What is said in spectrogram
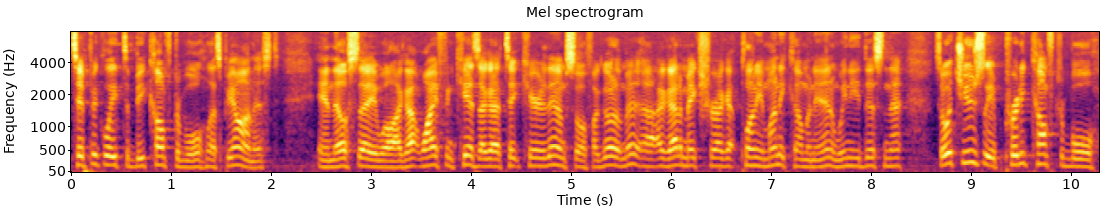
typically to be comfortable, let's be honest. And they'll say, Well, I got wife and kids, I got to take care of them. So if I go to the, I got to make sure I got plenty of money coming in and we need this and that. So it's usually a pretty comfortable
